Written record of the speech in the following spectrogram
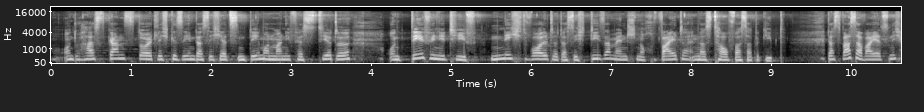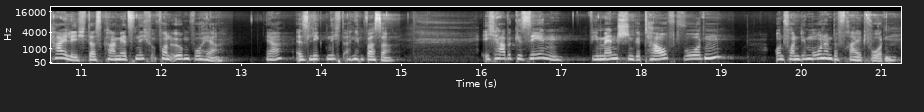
Und du hast ganz deutlich gesehen, dass sich jetzt ein Dämon manifestierte und definitiv nicht wollte, dass sich dieser Mensch noch weiter in das Taufwasser begibt. Das Wasser war jetzt nicht heilig, das kam jetzt nicht von irgendwoher. Ja, es liegt nicht an dem Wasser. Ich habe gesehen, wie Menschen getauft wurden und von Dämonen befreit wurden.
